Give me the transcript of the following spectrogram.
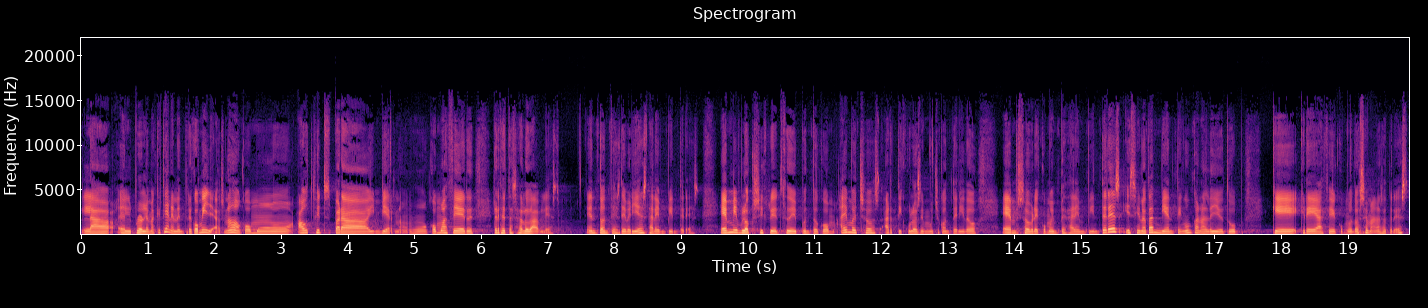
el problema que tienen, entre comillas, ¿no? Como outfits para invierno o cómo hacer recetas saludables. Entonces debería estar en Pinterest. En mi blog secretstoday.com hay muchos artículos y mucho contenido em, sobre cómo empezar en Pinterest y si no también tengo un canal de YouTube que creé hace como dos semanas o tres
